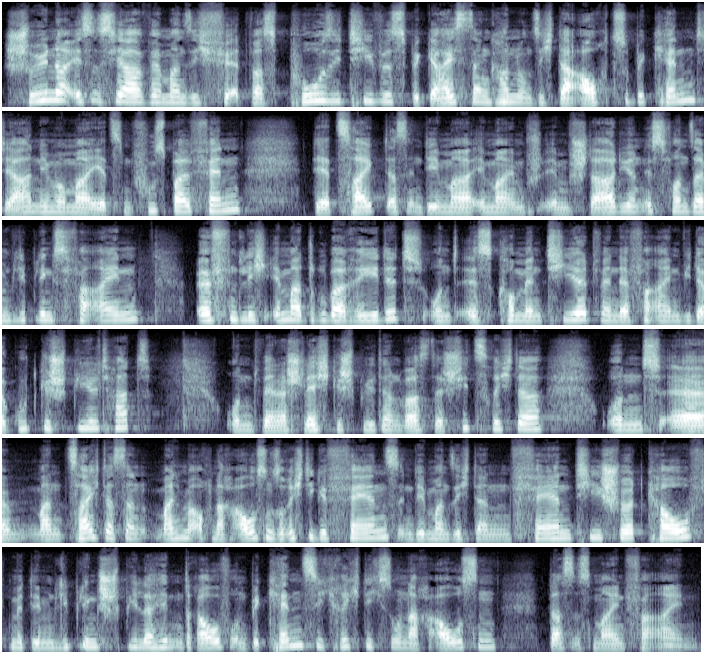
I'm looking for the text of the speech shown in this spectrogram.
Schöner ist es ja, wenn man sich für etwas Positives begeistern kann und sich da auch zu bekennt. Ja, nehmen wir mal jetzt einen Fußballfan, der zeigt das, indem er immer im, im Stadion ist von seinem Lieblingsverein, öffentlich immer drüber redet und es kommentiert, wenn der Verein wieder gut gespielt hat und wenn er schlecht gespielt hat, war es der Schiedsrichter und äh, man zeigt das dann manchmal auch nach außen so richtige Fans, indem man sich dann ein Fan-T-Shirt kauft mit dem Lieblingsspieler hinten drauf und bekennt sich richtig so nach außen, das ist mein Verein.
